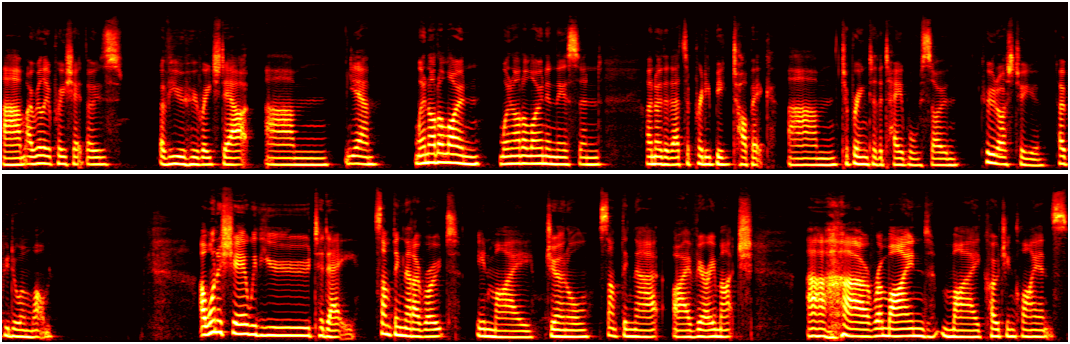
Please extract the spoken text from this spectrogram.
Um, I really appreciate those of you who reached out. Um, yeah, we're not alone. We're not alone in this. And I know that that's a pretty big topic um, to bring to the table. So kudos to you. Hope you're doing well. I want to share with you today something that I wrote in my journal, something that I very much uh, remind my coaching clients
